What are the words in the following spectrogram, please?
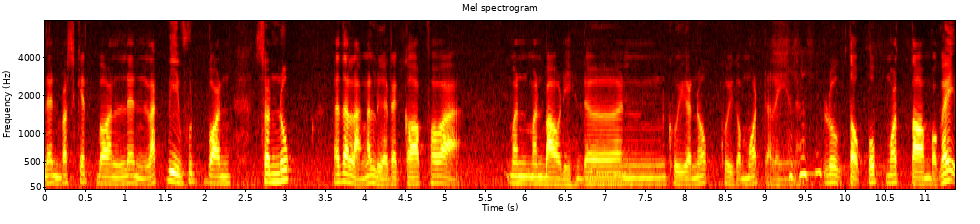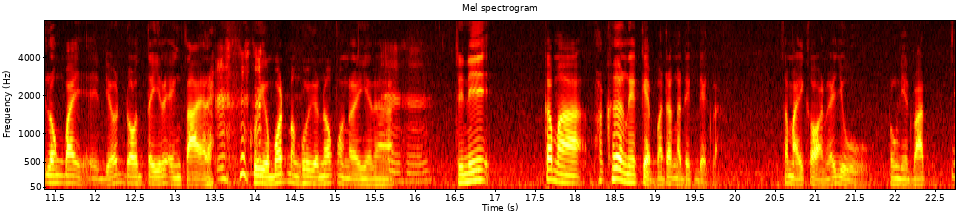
เล่นบาสเกตบอล เล่นรักบี้ฟุตบอล สนุก แล้วตอนหลังก็เหลือแต่กอล์ฟเพราะว่ามันมันเบาดีเดินคุยกับนก คุยกับมดอะไรอย่างเงี้ยนะลูกตกปุ๊บมดตอมบอกเฮ้ยลงไป เดี๋ยวโดนตีแล้วเองตายอะไร คุยกับมดบางคุยกับนกบางอะไรอย่างเงี้ยนะฮะอ่าฮะ ทีนี้ก็มาพระเครื่องเนี่ยเก็บมาตั้งแต่เด็กๆละสมัยก่อนก็อยู่โรงเรียนวัด เ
